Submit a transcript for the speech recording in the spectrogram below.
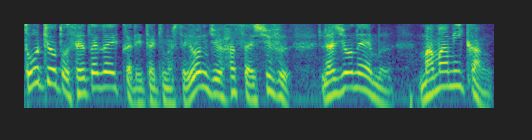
東京都世田谷区からいただきました48歳主婦ラジオネームママみかん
